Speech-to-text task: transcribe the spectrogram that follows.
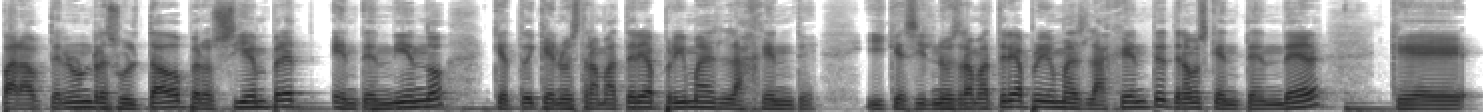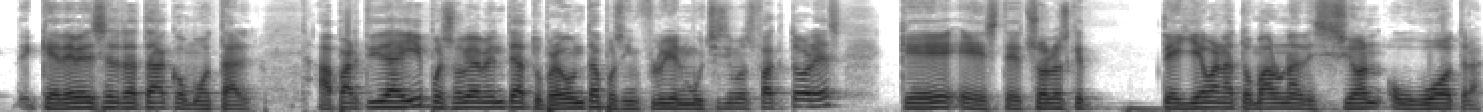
para obtener un resultado, pero siempre entendiendo que, nuestra materia prima es la gente. Y que si nuestra materia prima es la gente, tenemos que entender que, que debe de ser tratada como tal. A partir de ahí, pues obviamente a tu pregunta, pues influyen muchísimos factores que este, son los que te llevan a tomar una decisión u otra.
